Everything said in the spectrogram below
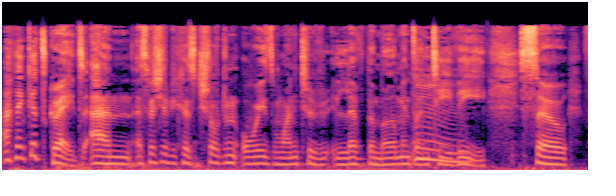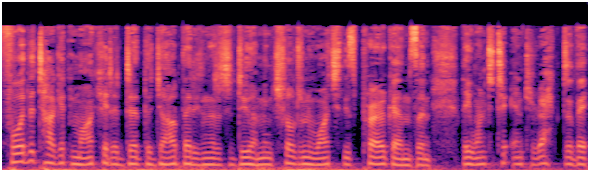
I think it's great, um, especially because children always want to live the moment on TV. So for the target market, it did the job that it needed to do. I mean, children watch these programs and they wanted to interact. They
